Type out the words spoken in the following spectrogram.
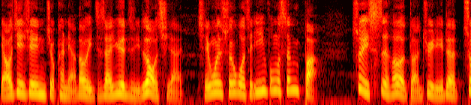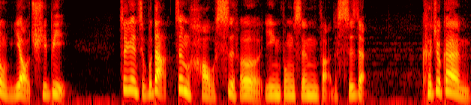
姚建轩就看两道影子在院子里绕起来。请问水火这阴风身法最适合短距离的重要区避。这院子不大，正好适合阴风身法的施展。可就看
